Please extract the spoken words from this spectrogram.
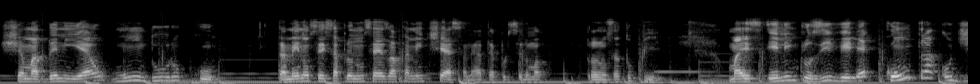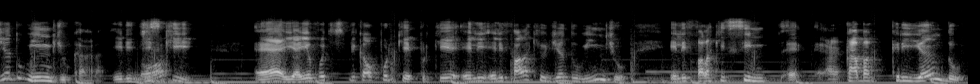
Chama Daniel Munduruku. Também não sei se a pronúncia é exatamente essa, né? Até por ser uma pronúncia tupi. Mas ele, inclusive, ele é contra o dia do índio, cara. Ele diz oh. que. É, e aí eu vou te explicar o porquê. Porque ele, ele fala que o dia do índio, ele fala que se é, acaba criando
